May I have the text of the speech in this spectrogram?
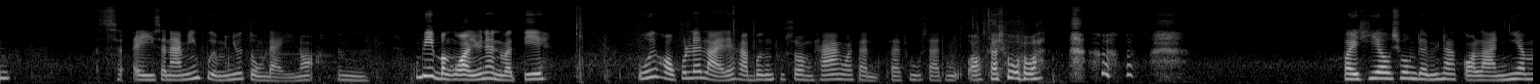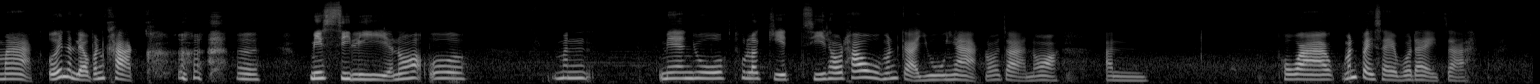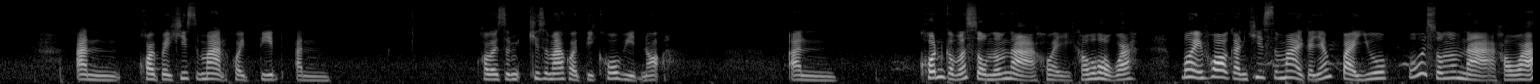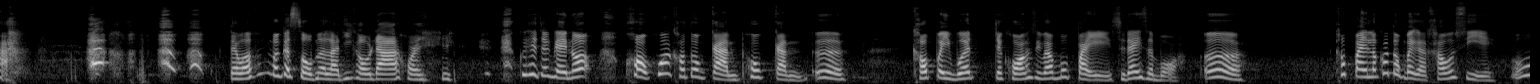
ไอสนามยิงปืนมันอยู่ตรงใดเนาะเออคุณพี่บังอ่อนอยู่นั่นวัดติอุ้ยขอบคุณหลายๆเลยค่ะ เบิ่งทุกช่องทางว่าสันสาธุสาธุอ๋อสาธุวะไปเที่ยวช่วงเดือนมิถุนากรร้านเงียบมาก เอ้ยนั่นแล้วมันคักเออมีซีรีเนาะเออ มันแมนอยู่ธุรกิจสีเท่าๆ มันกะอยู่ยากเนาะจ้ะเนาะอัน เพราะว่ามันไปใส่บ่ได้จ้ะอันคอยไปคริสต์มาสคอยติด อันคอยไปคริสต์มาสคอยติดโควิดเนาะอันคนกับว่าสมน้ำหนาคอย เขาบอกว่าบ่ให้พ่อกันคริสต์มาสก็ยังไปอยู่โอ้ยสมน้ำหนาเขาว่า แต่ว่ามันก็สมนั่นแหละที่เขาด่าคอย กูเฮ็ดจังไดเนาะขอบพวกเขาต้องการพบกัน เออ เขาไปเบิดจะคล้าของสิว่าบ่ไปสิได้ซะบ่เออ เขาไปแล้วก็ต้องไปกับเขาสิโอ้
